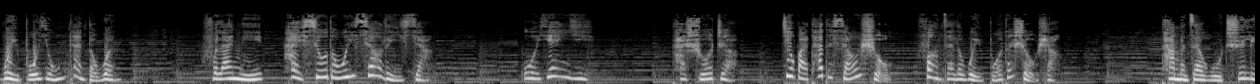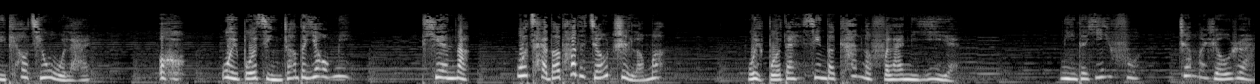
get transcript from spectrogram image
韦伯勇敢的问。弗兰尼害羞的微笑了一下。“我愿意。”他说着，就把他的小手放在了韦伯的手上。他们在舞池里跳起舞来。哦。韦伯紧张的要命，天哪！我踩到他的脚趾了吗？韦伯担心的看了弗兰尼一眼。你的衣服这么柔软，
